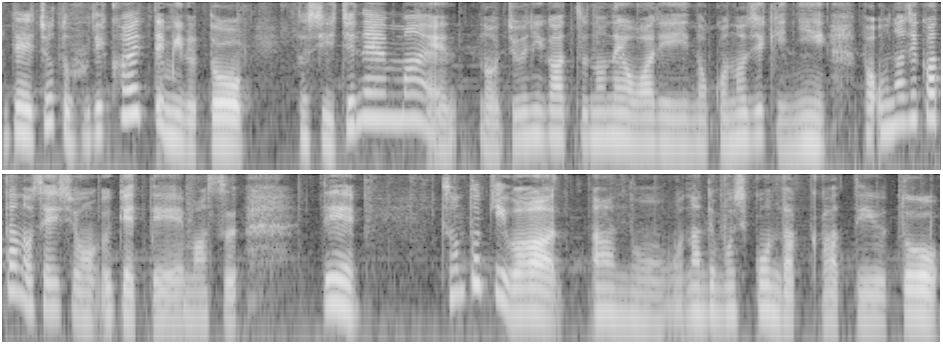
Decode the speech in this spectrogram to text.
でちょっと振り返ってみると私1年前の12月のね終わりのこの時期に、ま同じ方のセッションを受けてます。でその時はあの何で申し込んだかっていうと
